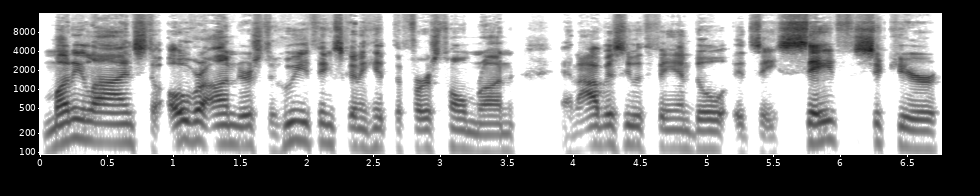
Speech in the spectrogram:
money lines to over unders to who you think is going to hit the first home run. And obviously, with FanDuel, it's a safe, secure,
